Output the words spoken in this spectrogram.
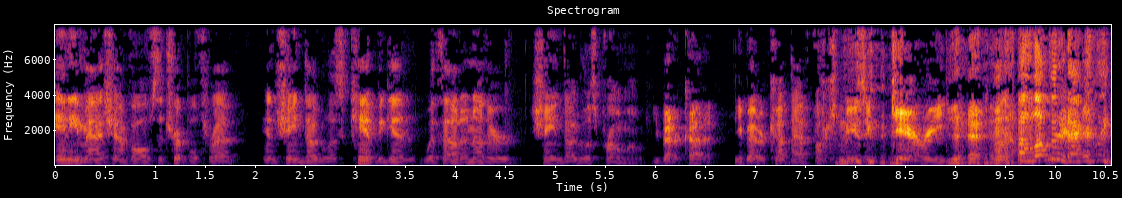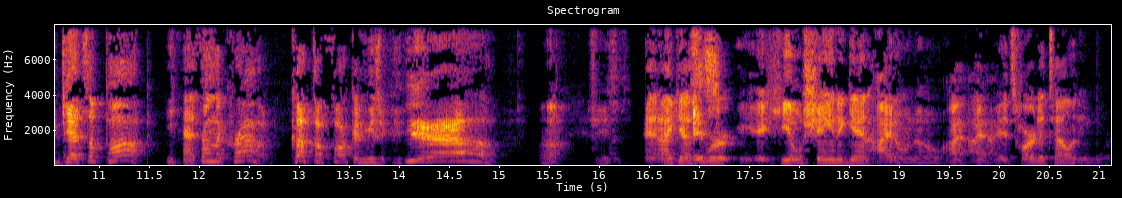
any match that involves the triple threat and Shane Douglas can't begin without another Shane Douglas promo. you better cut it. You better cut that fucking music, Gary. Yeah, I love that it actually gets a pop Yes. from the crowd. Cut the fucking music. Yeah. Oh, Jesus. And I guess Is- we're heel Shane again. I don't know. I, I it's hard to tell anymore.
